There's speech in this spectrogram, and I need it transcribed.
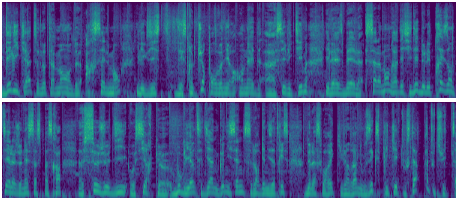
délicates, notamment de harcèlement. Il existe des structures pour venir en aide à ces victimes et la SBL Salamandre a décidé de les présenter à la jeunesse. Ça se passera euh, ce jeudi au cirque Bouglione. C'est Diane Gonissens, l'organisatrice de la soirée qui viendra nous expliquer tout cela. À tout de suite.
